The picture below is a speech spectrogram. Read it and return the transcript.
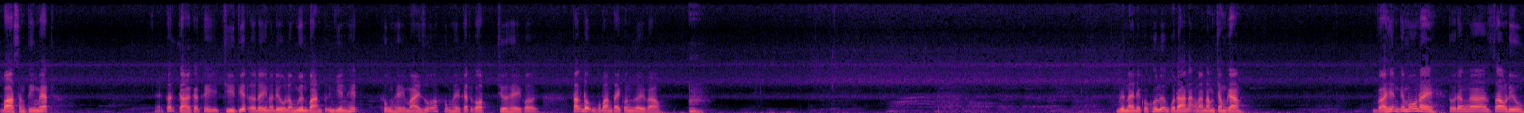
3 cm tất cả các cái chi tiết ở đây nó đều là nguyên bản tự nhiên hết, không hề mài rũa không hề cắt gọt, chưa hề có tác động của bàn tay con người vào. Viên này thì có khối lượng của đá nặng là 500g và hiện cái mẫu này tôi đang à, giao lưu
